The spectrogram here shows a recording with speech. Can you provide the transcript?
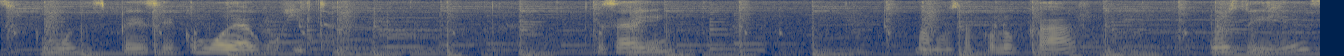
Es como una especie como de agujita. Entonces ahí vamos a colocar los dijes.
